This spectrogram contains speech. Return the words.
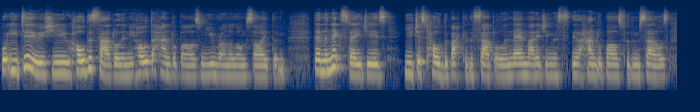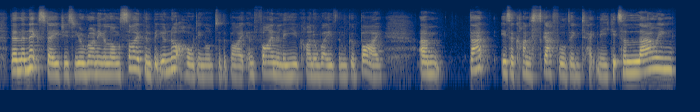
What you do is you hold the saddle and you hold the handlebars and you run alongside them. Then the next stage is you just hold the back of the saddle and they're managing the, the handlebars for themselves. Then the next stage is you're running alongside them but you're not holding onto the bike and finally you kind of wave them goodbye. Um, that is a kind of scaffolding technique. It's allowing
